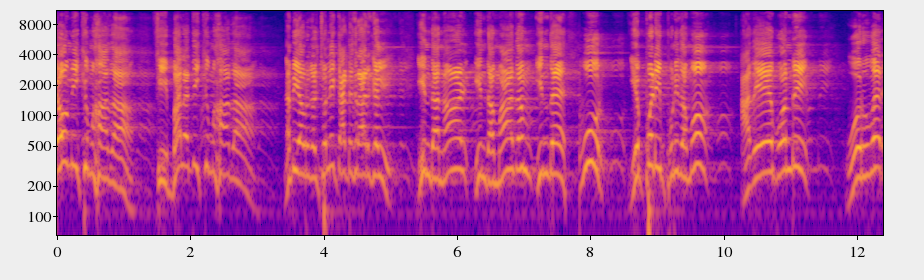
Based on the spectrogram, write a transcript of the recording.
யௌமிக்கும் ஹாதா ஃபி பலதிக்கும் ஹாதா. நபி அவர்கள் சொல்லி காட்டுகிறார்கள் இந்த நாள் இந்த மாதம் இந்த ஊர் எப்படி புனிதமோ அதே போன்று ஒருவர்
